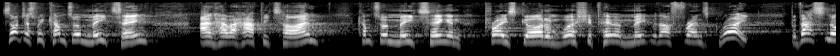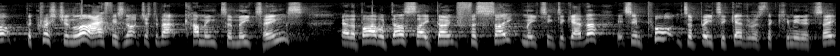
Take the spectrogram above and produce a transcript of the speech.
It's not just we come to a meeting and have a happy time, come to a meeting and praise God and worship Him and meet with our friends. Great. But that's not the Christian life, It's not just about coming to meetings. Now, the Bible does say don't forsake meeting together. It's important to be together as the community.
